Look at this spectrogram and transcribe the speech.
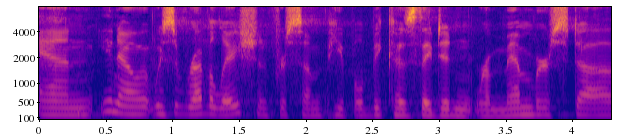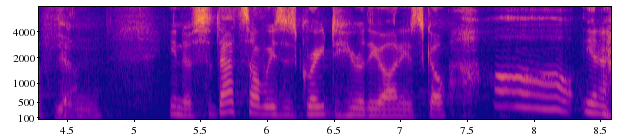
and, you know, it was a revelation for some people because they didn't remember stuff. Yeah. And, you know, so that's always is great to hear the audience go, oh, you know.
